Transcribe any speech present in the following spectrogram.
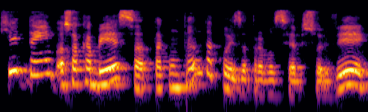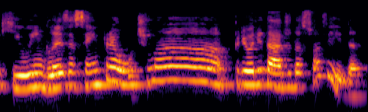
que tem a sua cabeça está com tanta coisa para você absorver que o inglês é sempre a última prioridade da sua vida.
